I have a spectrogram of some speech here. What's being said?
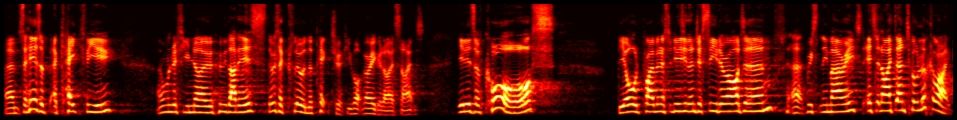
Um, so here's a, a cake for you. I wonder if you know who that is. There is a clue in the picture if you've got very good eyesight. It is, of course, the old Prime Minister of New Zealand, Jacinda Ardern, uh, recently married. It's an identical look-alike.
